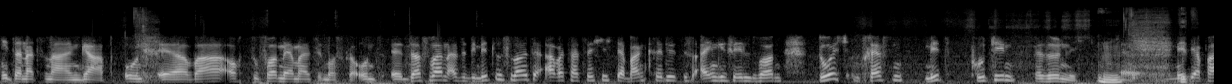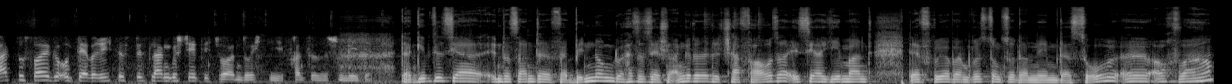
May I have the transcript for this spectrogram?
internationalen gab. Und er war auch zuvor mehrmals in Moskau. Und äh, das waren also die Mittelsleute, aber tatsächlich der Bankkredit ist eingefädelt worden durch ein Treffen mit Putin persönlich. Mhm. Äh, Mediapart zufolge und der Bericht ist bislang bestätigt worden durch die französischen Medien. Da gibt es ja interessante Verbindungen. Du hast es ja schon angedeutet. Schaffhauser ist ja jemand, der früher beim Rüstungsunternehmen Dassault äh, auch war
